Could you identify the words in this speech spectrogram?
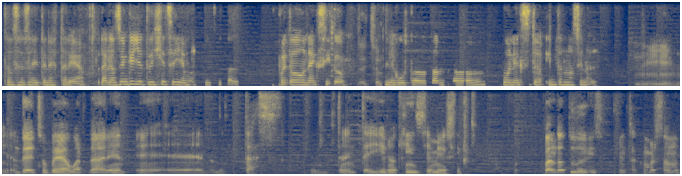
Entonces ahí tenés tarea. La canción que yo te dije se llama Physical. Fue todo un éxito. De hecho, Les gustó tanto. Fue un éxito internacional. mira, de hecho voy a guardar en. eh, ¿Dónde estás? En 31 15 Music. Cuando tú dices, mientras conversamos.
